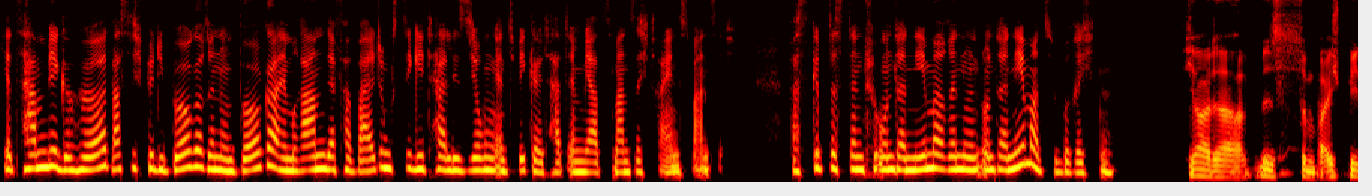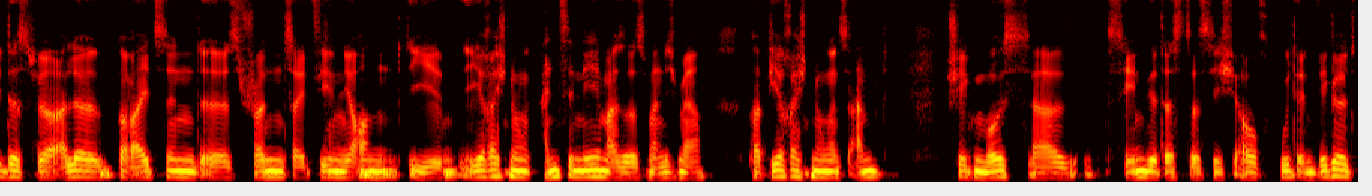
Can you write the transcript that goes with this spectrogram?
Jetzt haben wir gehört, was sich für die Bürgerinnen und Bürger im Rahmen der Verwaltungsdigitalisierung entwickelt hat im Jahr 2023. Was gibt es denn für Unternehmerinnen und Unternehmer zu berichten? Ja, da ist zum Beispiel, dass wir alle bereit sind, schon seit vielen Jahren die E-Rechnung anzunehmen, also dass man nicht mehr Papierrechnung ins Amt schicken muss. Da sehen wir, dass das sich auch gut entwickelt.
